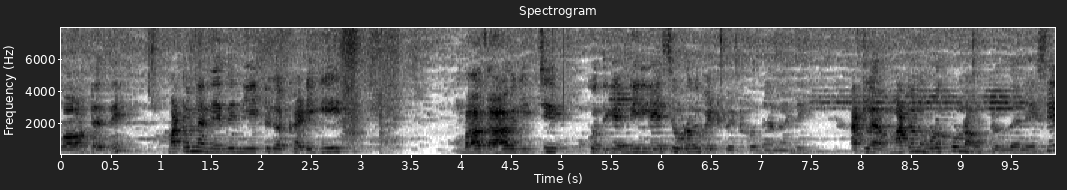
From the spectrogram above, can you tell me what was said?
బాగుంటుంది. మటన్ అనేది నీట్గా కడిగి బాగా ఆవిగిచ్చి కొద్దిగా నీళ్ళు వేసి ఉడకబెట్టి పెట్టుకున్నానండి. అట్లా మటన్ ఉడకకుండా ఉంటుంది అనేసి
